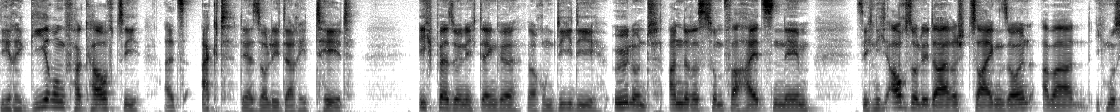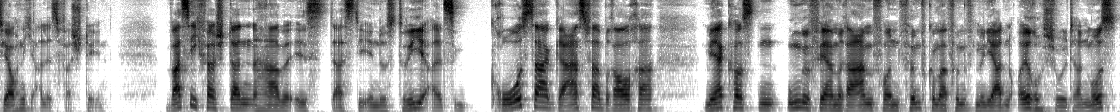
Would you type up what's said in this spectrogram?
Die Regierung verkauft sie als Akt der Solidarität. Ich persönlich denke, warum die, die Öl und anderes zum Verheizen nehmen, sich nicht auch solidarisch zeigen sollen, aber ich muss ja auch nicht alles verstehen. Was ich verstanden habe, ist, dass die Industrie als großer Gasverbraucher Mehrkosten ungefähr im Rahmen von 5,5 Milliarden Euro schultern muss.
